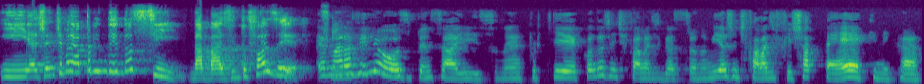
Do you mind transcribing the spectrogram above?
E a gente vai aprendendo assim, na base do fazer. É Sim. maravilhoso pensar isso, né? Porque quando a gente fala de gastronomia, a gente fala de ficha técnica,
